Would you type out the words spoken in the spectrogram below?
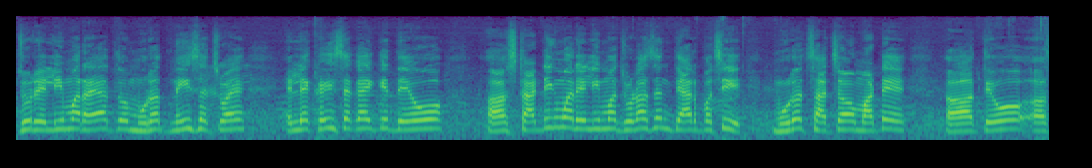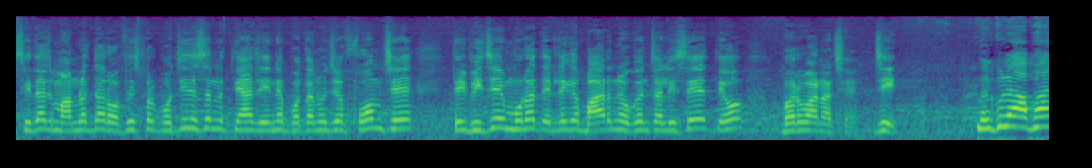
જો રેલીમાં રહ્યા તો મુહૂર્ત નહીં સચવાય. એટલે કહી શકાય કે તેઓ સ્ટાર્ટિંગમાં રેલીમાં જોડાશે ને ત્યાર પછી મુહૂર્ત સાચવવા માટે તેઓ સીધા જ મામલતદાર ઓફિસ પર પહોંચી જશે ને ત્યાં જઈને પોતાનું જે ફોર્મ છે તે વિજય મુહૂર્ત એટલે કે બાર ને ઓગણચાલીસે તેઓ ભરવાના છે. જી. બિલકુલ આભાર.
